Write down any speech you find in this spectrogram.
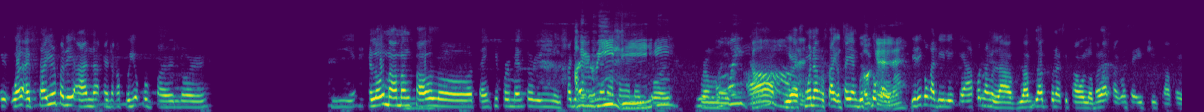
eh, well, I prior pa di ana kay nakapuyo kog parlor Hello, Mamang Paulo. Thank you for mentoring me. Siya ko, really? from Oh my like, ah, God. yes mo nang usay unsay ang gusto Okay. kay dili ko kadili kay ako nang love love love ko na si Paolo wala kay unsay chika kay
